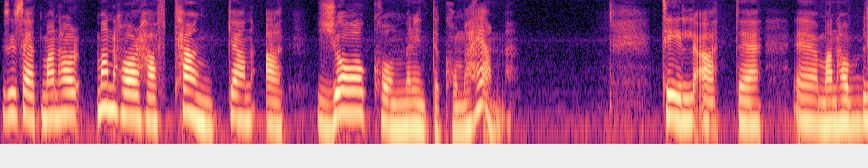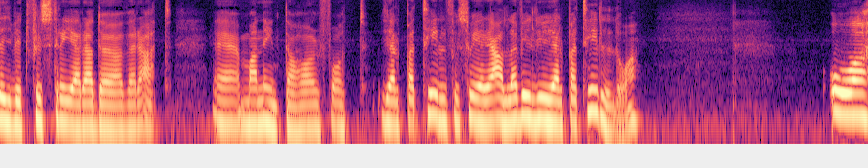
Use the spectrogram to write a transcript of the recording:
Jag ska säga att man har, man har haft tanken att jag kommer inte komma hem. Till att eh, eh, man har blivit frustrerad över att eh, man inte har fått hjälpa till. För så är det, alla vill ju hjälpa till då. Och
